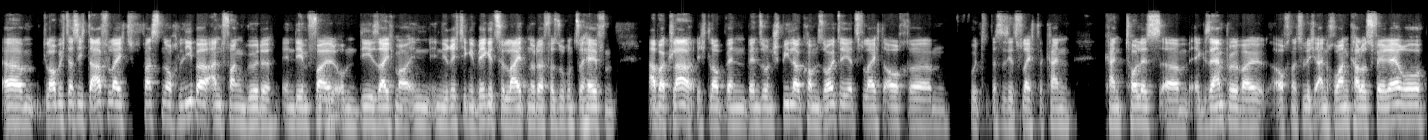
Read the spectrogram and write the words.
Ähm, glaube ich, dass ich da vielleicht fast noch lieber anfangen würde in dem Fall, mhm. um die, sage ich mal, in, in die richtigen Wege zu leiten oder versuchen zu helfen. Aber klar, ich glaube, wenn, wenn so ein Spieler kommen sollte, jetzt vielleicht auch, ähm, gut, das ist jetzt vielleicht kein, kein tolles ähm, Exempel, weil auch natürlich ein Juan Carlos Ferrero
